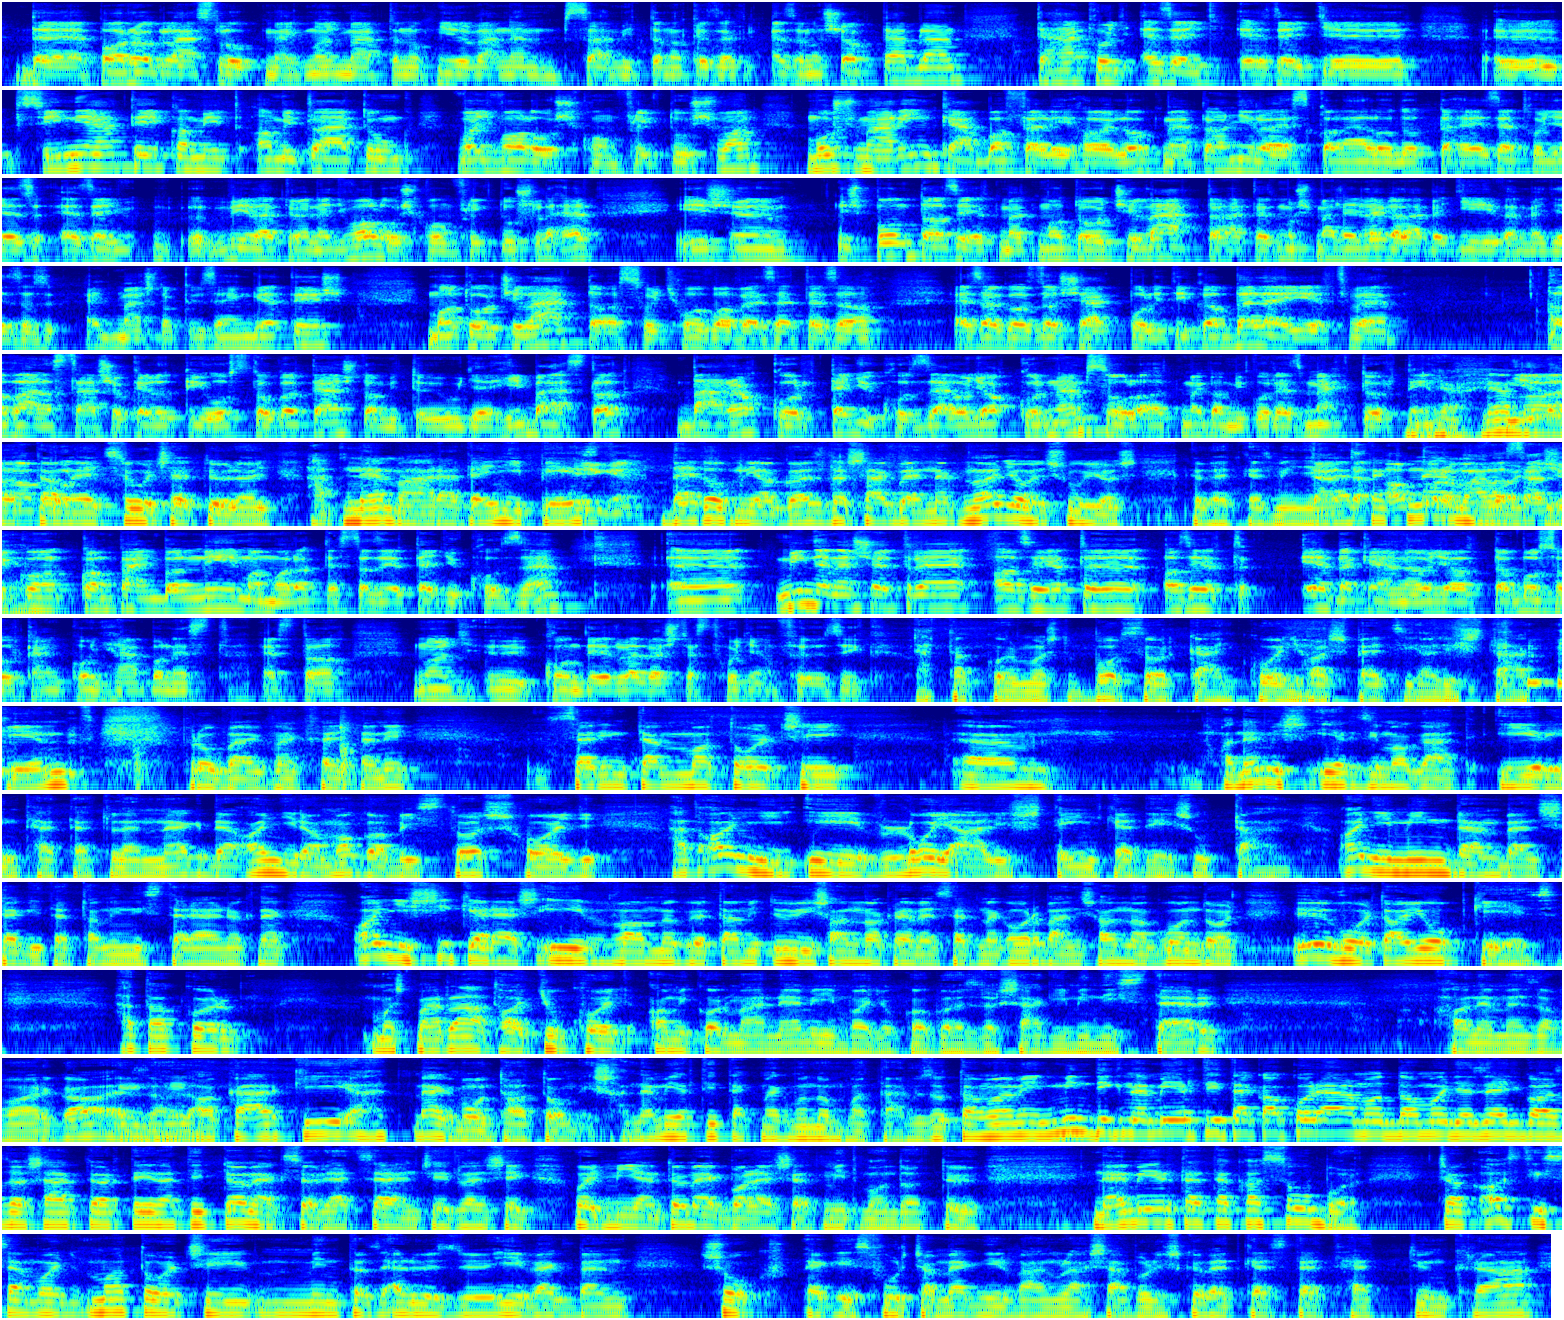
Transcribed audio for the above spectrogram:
de Paraglászlók meg Nagymártonok nyilván nem számítanak ezek, ezen a saktáblán, tehát hogy ez egy, ez egy ö, ö, színjáték, amit, amit látunk, vagy valós konfliktus van. Most már inkább a felé hajlok, mert annyira eszkalálódott a helyzet, hogy ez, ez egy véletlenül egy valós konfliktus lehet, és, és pont azért, mert Matolcsi látta, hát ez most már egy legalább egy éve megy ez az egymásnak üzengetés, Matolcsi látta azt, hogy hova vezet ez a, ez a gazdaságpolitika, beleértve a választások előtti osztogatást, amit ő ugye hibáztat, bár akkor tegyük hozzá, hogy akkor nem szólalt meg, amikor ez megtörtént. Ja, nem Nyilván hallottam akkor... egy szót se tőle, hogy hát nem már, hát ennyi pénzt Igen. bedobni a gazdaságba, ennek nagyon súlyos következménye Tehát lesznek. Akkor nem a választási kampányban néma maradt, ezt azért tegyük hozzá. Minden esetre azért, azért érdekelne, hogy ott a boszorkány konyhában ezt, ezt a nagy kondérlevest, ezt hogyan főzik. Hát akkor most boszorkány konyha specialistákként próbáljuk megfejteni. Szerintem Matolcsi um, ha nem is érzi magát érinthetetlennek, de annyira magabiztos, hogy hát annyi év lojális ténykedés után, annyi mindenben segített a miniszterelnöknek, annyi sikeres év van mögött, amit ő is annak nevezhet, meg Orbán is annak gondolt, ő volt a jobb kéz. Hát akkor most már láthatjuk, hogy amikor már nem én vagyok a gazdasági miniszter, hanem ez a Varga, ez az akárki, hát megmondhatom, és ha nem értitek, megmondom határozottan, ha még mindig nem értitek, akkor elmondom, hogy ez egy gazdaságtörténeti tömegszöret, szerencsétlenség, vagy milyen tömegbaleset, mit mondott ő. Nem értetek a szóból? Csak azt hiszem, hogy Matolcsi, mint az előző években sok egész furcsa megnyilvánulásából is következtethettünk rá,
